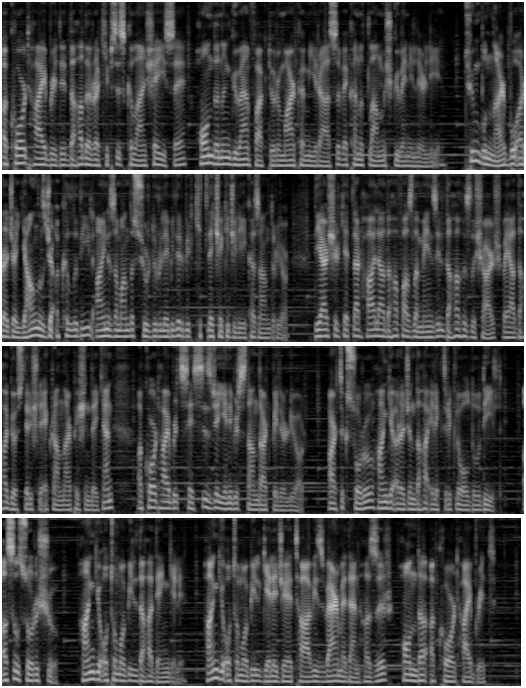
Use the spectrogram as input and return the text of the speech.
Accord Hybrid'i daha da rakipsiz kılan şey ise Honda'nın güven faktörü marka mirası ve kanıtlanmış güvenilirliği. Tüm bunlar bu araca yalnızca akıllı değil aynı zamanda sürdürülebilir bir kitle çekiciliği kazandırıyor. Diğer şirketler hala daha fazla menzil, daha hızlı şarj veya daha gösterişli ekranlar peşindeyken Accord Hybrid sessizce yeni bir standart belirliyor. Artık soru hangi aracın daha elektrikli olduğu değil. Asıl soru şu, hangi otomobil daha dengeli? Hangi otomobil geleceğe taviz vermeden hazır Honda Accord Hybrid?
